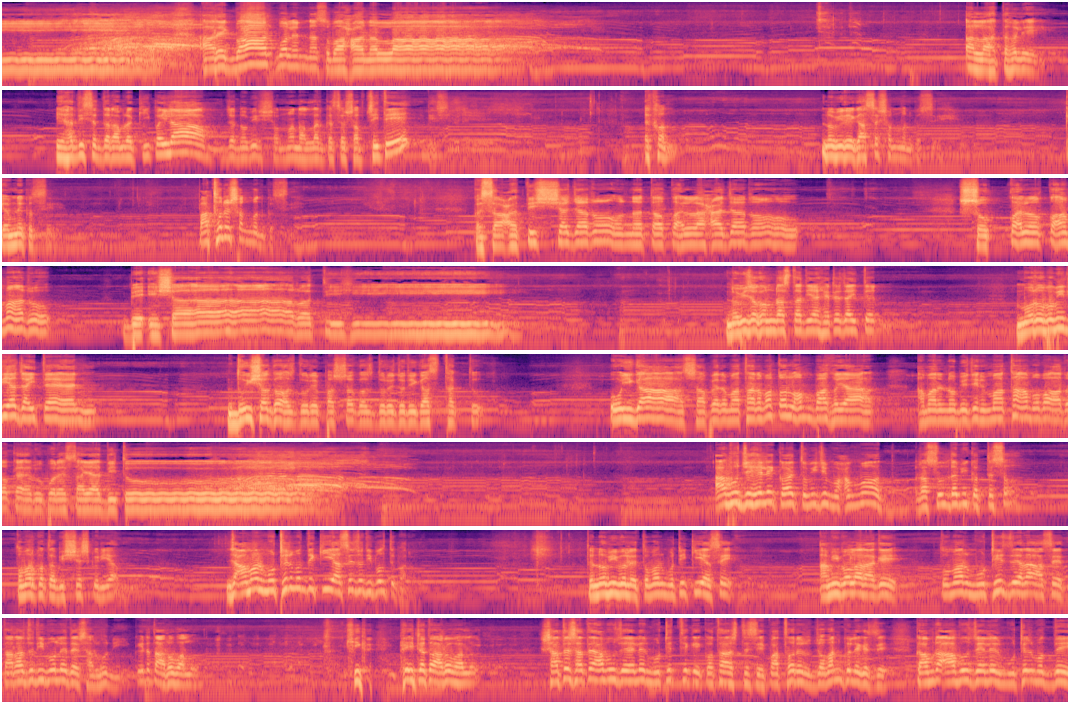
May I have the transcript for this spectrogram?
আরেকবার বলেন না সুবাহান আল্লাহ, তাহলে এই হাদিসের দ্বারা আমরা কি পাইলাম যে নবীর সম্মান আল্লাহর কাছে সবচেয়ে বেশি? এখন নবীরে গাছে সম্মান করছে, কেমনে করছে? পাথরে সম্মান করছে। كسعت الشجر نطق الحجر شق القمر بإشارته নবী যখন রাস্তা দিয়া হেঁটে যাইতেন মরুভূমি দিয়া যাইতেন দুইশো গজ দূরে পাঁচশো গজ দূরে যদি গাছ থাকতো ওই গাছ সাপের মাথার মতো লম্বা হইয়া আমার নবীজির মাথা মোবারকের উপরে ছায়া দিত। আবু জেহেলে কয়, তুমি যে মোহাম্মদ, রাসুল দাবি করতেছ, তোমার কথা বিশ্বাস করিয়া, যে আমার মুঠের মধ্যে কি আছে যদি বলতে পারো? তো নবী বলে, তোমার মুঠি কি আছে? আমি বলার আগে, তোমার মুঠি যারা আছে, তারা যদি বলে দেয় সার্বনি, এটা তো আরও ভালো। এটা তো আরও ভালো। সাথে সাথে আবু জেহেলের মুঠির থেকে কথা আসতেছে, পাথরের জবান খুলে গেছে। আমরা আবু জেহেলের মুঠের মধ্যে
